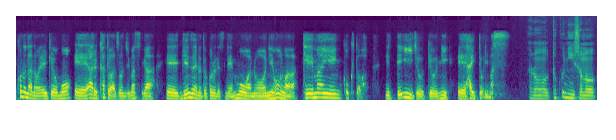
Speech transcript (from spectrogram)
コロナの影響も、えー、あるかとは存じますが、えー、現在のところですね、もうあの日本は低蔓延国と言っていい状況に、えー、入っております。あの特にその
